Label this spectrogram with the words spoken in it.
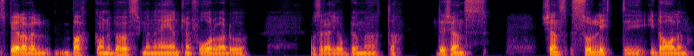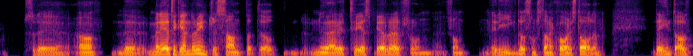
spelar väl back om det behövs, men är egentligen forward och, och sådär jobbig att möta. Det känns, känns solitt i, i dalen. Så det, ja, det, men jag tycker ändå det är intressant att ja, nu är det tre spelare från, från RIG då, som stannar kvar i staden. Det är inte allt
